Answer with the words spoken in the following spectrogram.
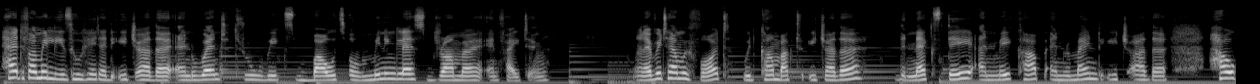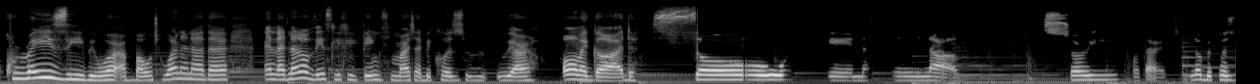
had families who hated each other, and went through weeks bouts of meaningless drama and fighting. And every time we fought, we'd come back to each other the next day and make up and remind each other how crazy we were about one another and that none of these little things matter because we are, oh my god, so in love sorry for that. Know, because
